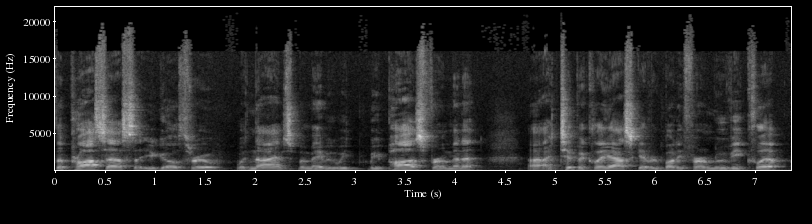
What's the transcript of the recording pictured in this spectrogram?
the process that you go through with knives. But maybe we, we pause for a minute. Uh, I typically ask everybody for a movie clip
